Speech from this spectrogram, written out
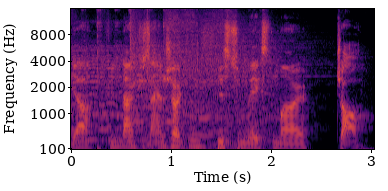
ja, vielen Dank fürs Einschalten. Bis zum nächsten Mal. Ciao.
